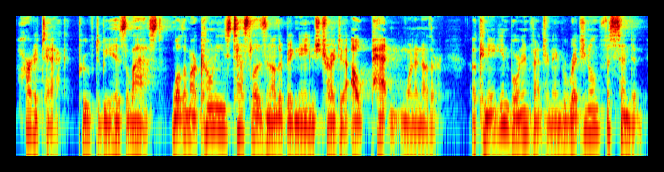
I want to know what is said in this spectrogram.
heart attack proved to be his last. While the Marconis, Teslas, and other big names tried to out-patent one another, a Canadian-born inventor named Reginald Fessenden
